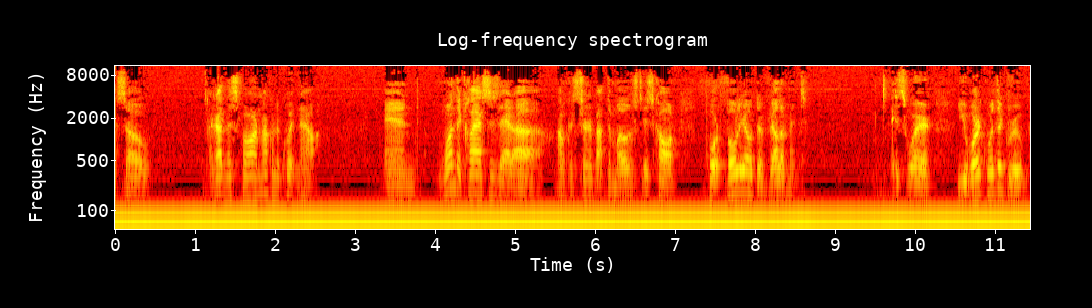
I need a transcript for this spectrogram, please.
so I got this far. I'm not going to quit now. And one of the classes that uh, I'm concerned about the most is called portfolio development. It's where you work with a group,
